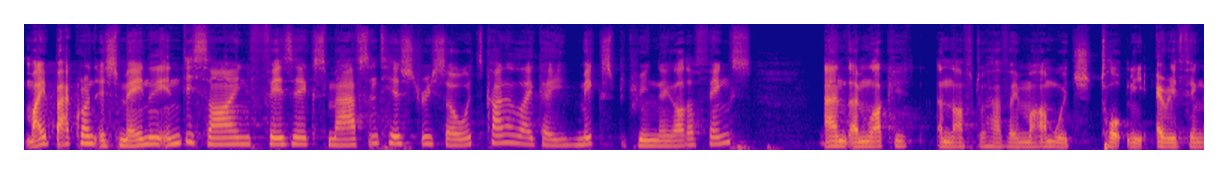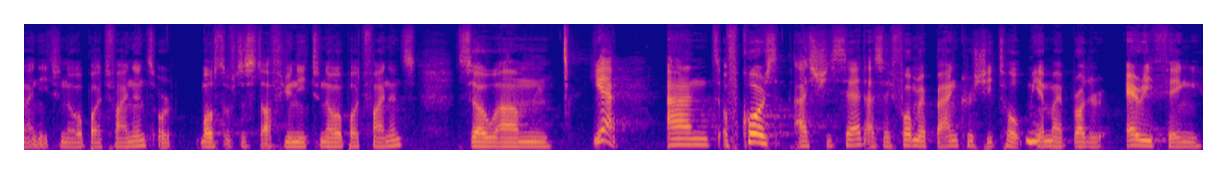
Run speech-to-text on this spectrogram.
my background is mainly in design, physics, maths, and history. So it's kind of like a mix between a lot of things. And I'm lucky enough to have a mom which taught me everything I need to know about finance, or most of the stuff you need to know about finance. So um, yeah, and of course, as she said, as a former banker, she told me and my brother everything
